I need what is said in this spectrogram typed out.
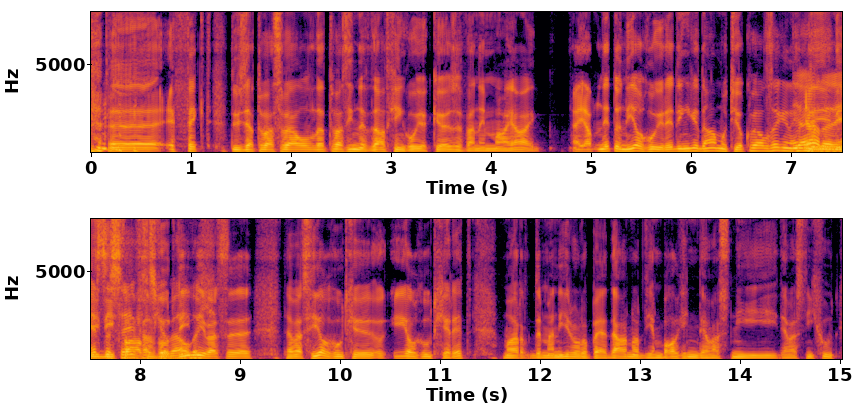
eh, effect. Dus dat was, wel, dat was inderdaad geen goede keuze van hem. Maar ja, ik- hij had net een heel goede redding gedaan, moet je ook wel zeggen. hè. Ja, ja, die, die, eerste die fase voordien, die was, eh, dat was heel goed, ge- heel goed gered. Maar de manier waarop hij daar naar die bal ging, dat was niet, dat was niet goed.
